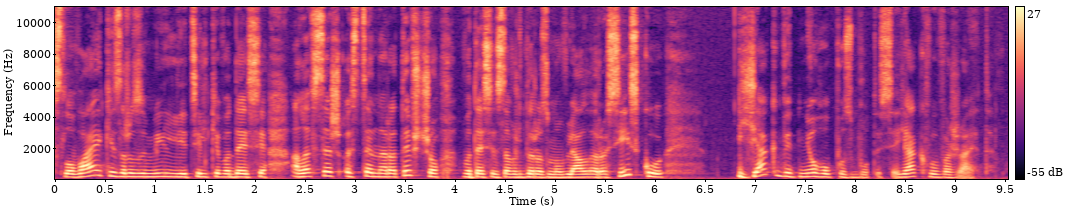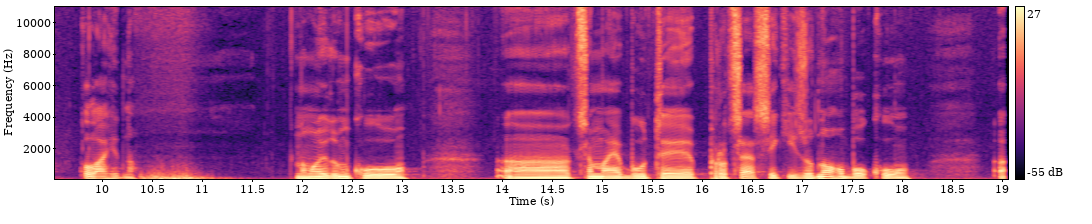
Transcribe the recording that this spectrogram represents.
слова, які зрозумілі тільки в Одесі, але все ж ось цей наратив, що в Одесі завжди розмовляли російською. Як від нього позбутися? Як ви вважаєте? Лагідно. На мою думку, е, це має бути процес, який з одного боку е,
